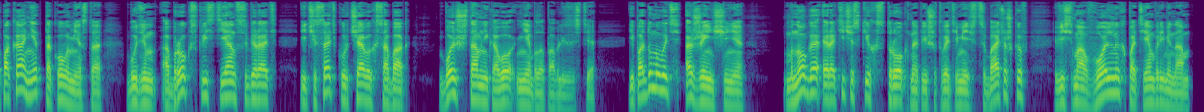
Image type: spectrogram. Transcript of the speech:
пока нет такого места. Будем оброк с крестьян собирать и чесать курчавых собак. Больше там никого не было поблизости. И подумывать о женщине. Много эротических строк напишет в эти месяцы батюшков, весьма вольных по тем временам.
